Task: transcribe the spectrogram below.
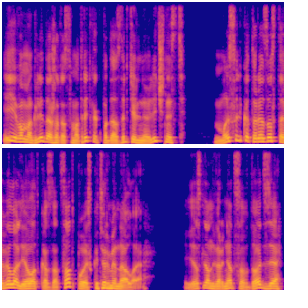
и его могли даже рассмотреть как подозрительную личность, мысль, которая заставила Лео отказаться от поиска терминала. Если он вернётся в Додзе,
